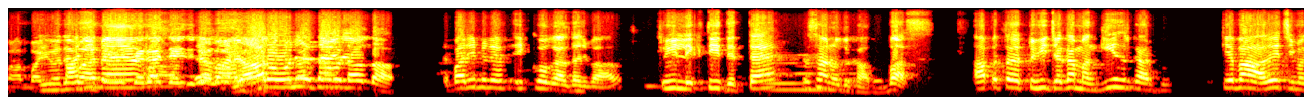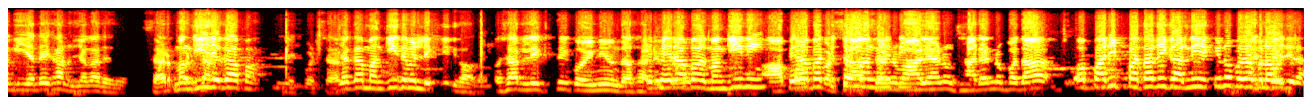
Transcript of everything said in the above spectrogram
ਬਾਬਾ ਜੀ ਉਹਦੇ ਭਾਜੀ ਵਾਸਤੇ ਮੈਂ- ਜਗ੍ਹਾ ਚਾਹੀਦੀ ਨਾ ਬਾਹਰ। ਯਾਰ ਉਹ ਨਹੀਂ ਏਦਾਂ ਵੱਡਾ ਹੁੰਦਾ। ਭਾਜੀ ਮੈਨੂੰ ਇੱਕੋ ਗੱਲ ਦਾ ਜਵਾਬ ਤੁਸੀਂ ਲਿਖਤੀ ਦਿੱਤਾ ਹੈ ਤੇ ਸਾਨੂੰ ਦਿਖਾ ਦਿਓ ਬਸ। ਆਪ ਤਾਂ ਤੁਸੀਂ ਜਗ੍ਹਾ ਮੰਗੀ ਹੈ ਸਰਕਾਰ ਕੋਲ? ਕਿ ਬਾਅਦ ਵਿੱਚ ਹੀ ਮੰਗੀ ਜਾਂਦੇ ਸਾਨੂੰ ਜਗ੍ਹਾ ਦੇ ਦਿਓ। ਸਰ ਮੰਗੀ ਜਗ੍ਹਾ ਆਪਾਂ ਇੱਕ ਮਿੰਟ ਸਰ। ਜਗ੍ਹਾ ਮੰਗੀ ਤੇ ਮੈਨੂੰ ਲਿਖਤੀ ਦਿਖਾ ਦਿਓ। ਸਰ ਲਿਖਤੀ ਕੋਈ ਨਹੀਂ ਹੁੰਦਾ ਤੇ ਸਾਡੇ ਫਿਰ। ਆਪਾਂ ਮੰਗੀ ਨਹੀਂ ਫਿਰ ਆਪਾਂ ਕਿੱਥੋਂ ਮੰਗ ਵਾਲਿਆਂ ਨੂੰ ਸਾਰਿਆਂ ਨੂੰ ਪਤਾ। ਉਹ ਭਾਜੀ ਪਤਾ ਦੀ ਗੱਲ ਨਹੀਂ ਹੈ ਕਿਹਨੂੰ ਪਤਾ ਬੁਲਾਓ ਜਰਾ?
